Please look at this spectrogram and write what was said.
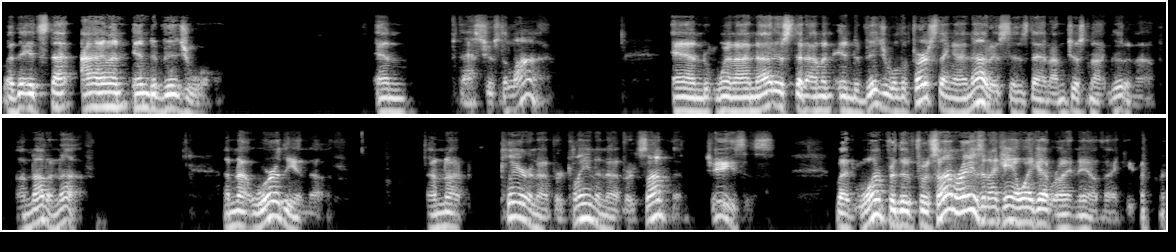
But it's that I'm an individual. And that's just a lie. And when I notice that I'm an individual, the first thing I notice is that I'm just not good enough. I'm not enough. I'm not worthy enough. I'm not clear enough or clean enough or something. Jesus. But one for the for some reason I can't wake up right now. Thank you.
